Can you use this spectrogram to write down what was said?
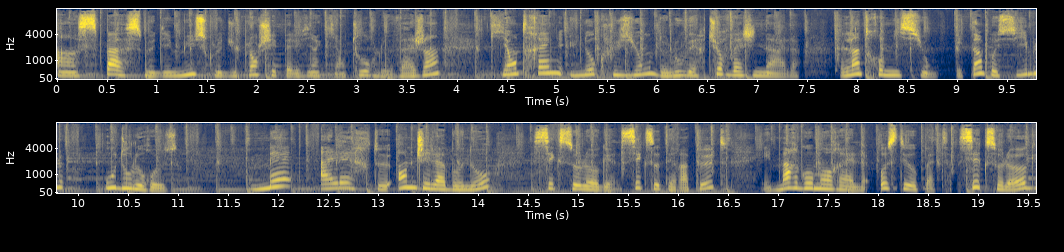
un spasme des muscles du plancher pelvien qui entoure le vagin, qui entraîne une occlusion de l'ouverture vaginale. L'intromission est impossible ou douloureuse. Mais alerte Angela Bono, sexologue, sexothérapeute, et Margot Morel, ostéopathe, sexologue,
